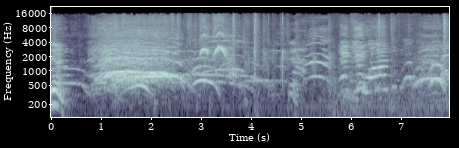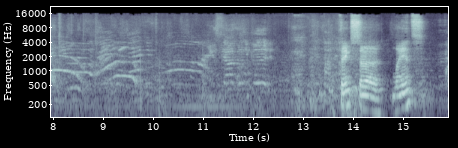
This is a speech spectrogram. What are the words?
Doing? Good. Thanks, uh, Lance, the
